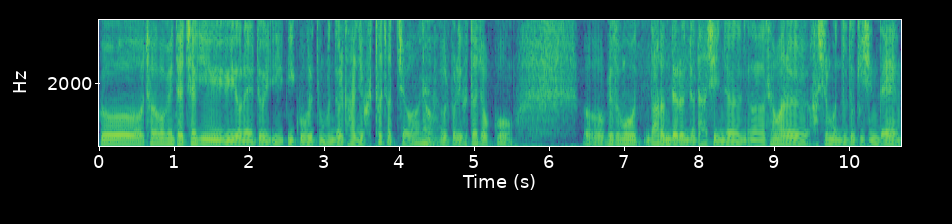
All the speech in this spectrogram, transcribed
그 철거민 대책위 위원회도 이- 있고 그랬던 분들 다 이제 흩어졌죠. 다 네. 똘똘이 흩어졌고 어 그래서 뭐 나름대로 이제 다시 이제 어, 생활을 하시는 분들도 계신데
